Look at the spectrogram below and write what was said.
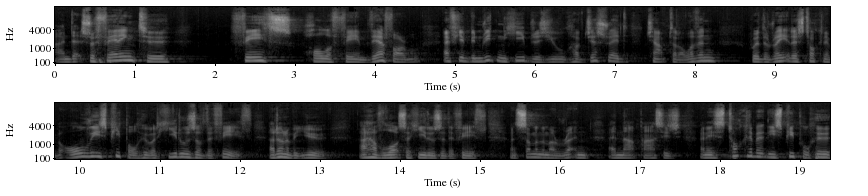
and it's referring to faith's hall of fame. Therefore, if you've been reading Hebrews, you will have just read chapter 11, where the writer is talking about all these people who were heroes of the faith. I don't know about you. I have lots of heroes of the faith, and some of them are written in that passage. And he's talking about these people who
